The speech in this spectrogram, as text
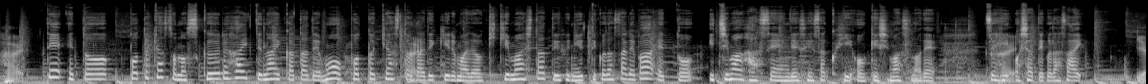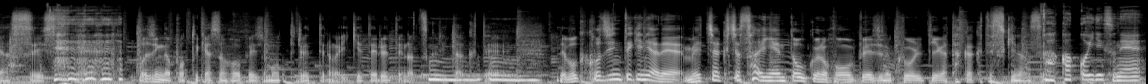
はい。で、えっと、ポッドキャストのスクール入ってない方でも、ポッドキャストができるまでを聞きましたというふうに言ってくだされば、えっと、1万8000円で制作費お受けしますので、ぜひはいおっしゃってください。安いですね。個人がポッドキャストのホームページ持ってるっていうのがいけてるっていうのを作りたくて、うんうんで僕個人的にはねめちゃくちゃサイエントークのホームページのクオリティが高くて好きなんですよ。あ、かっこいいですね。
